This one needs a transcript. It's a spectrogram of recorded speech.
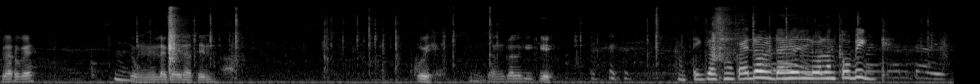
klaro kayo? Itong nilagay natin. Uy, tanggal gigi. Ang tigas mo kay Dol dahil walang tubig. guys.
